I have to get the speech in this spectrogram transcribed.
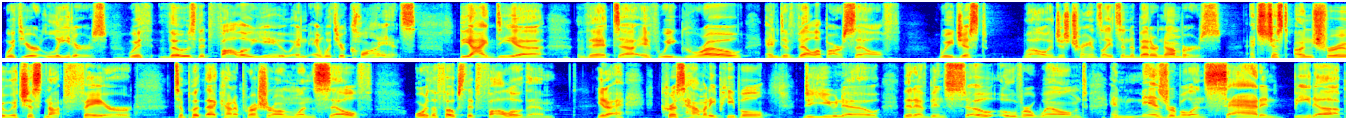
with your leaders, mm-hmm. with those that follow you, and, and with your clients the idea that uh, if we grow and develop ourselves, we just, well, it just translates into better numbers. It's just untrue. It's just not fair to put that kind of pressure on oneself or the folks that follow them. You know, Chris, how many people do you know that have been so overwhelmed and miserable and sad and beat up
